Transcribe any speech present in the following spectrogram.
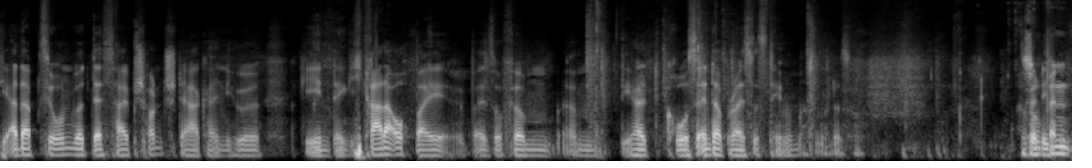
die Adaption wird deshalb schon stärker in die Höhe gehen, denke ich. Gerade auch bei, bei so Firmen, ähm, die halt große Enterprise-Systeme machen oder so. Also wenn,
